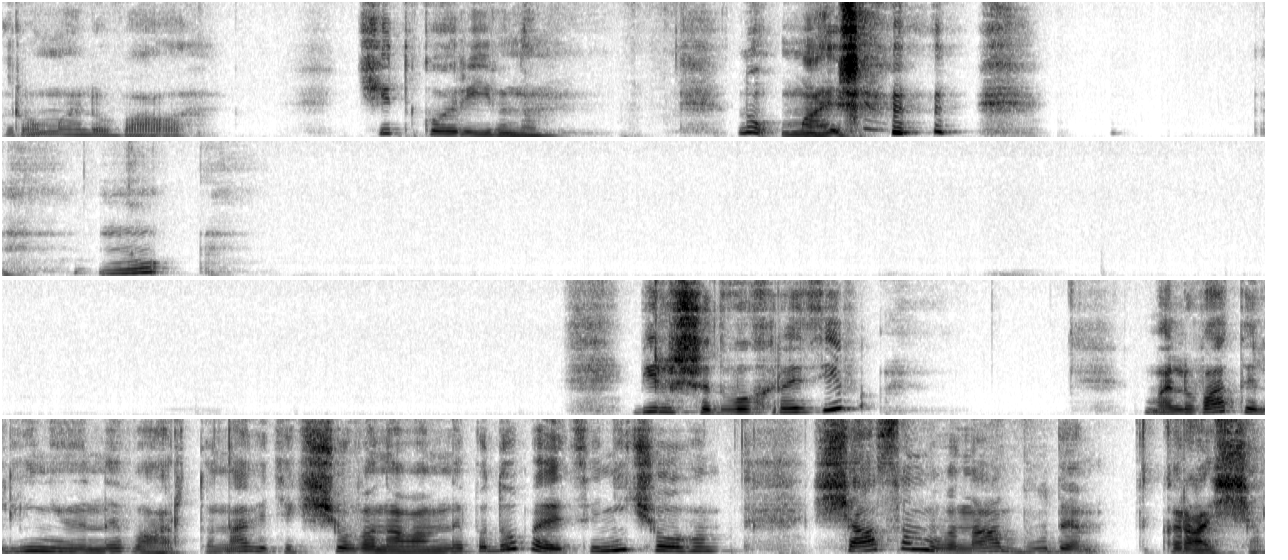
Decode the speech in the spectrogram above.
Промалювала. Чітко рівно. Ну, майже. Ну, Більше двох разів малювати лінію не варто. Навіть якщо вона вам не подобається, нічого. З часом вона буде краща.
